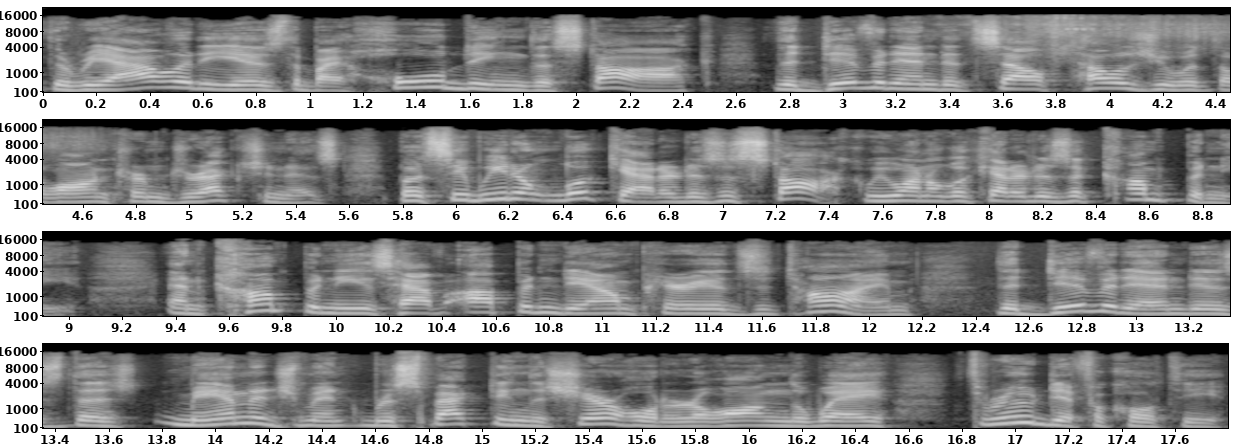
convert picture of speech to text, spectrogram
the reality is that by holding the stock, the dividend itself tells you what the long-term direction is. But see, we don't look at it as a stock. We want to look at it as a company. And companies have up and down periods of time. The dividend is the management respecting the shareholder along the way through difficulty.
